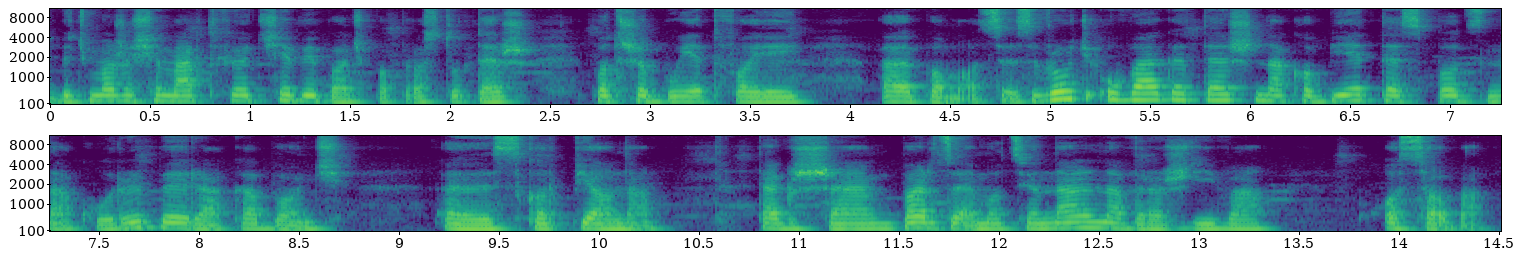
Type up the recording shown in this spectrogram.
być może się martwi o Ciebie, bądź po prostu też potrzebuje Twojej e, pomocy. Zwróć uwagę też na kobietę spod znaku ryby, raka bądź e, skorpiona. Także bardzo emocjonalna, wrażliwa osoba.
